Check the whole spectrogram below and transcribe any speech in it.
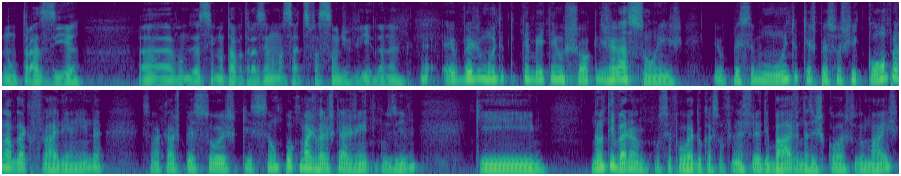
não trazia, ah, vamos dizer assim, não estava trazendo uma satisfação de vida, né? Eu vejo muito que também tem um choque de gerações. Eu percebo muito que as pessoas que compram na Black Friday ainda são aquelas pessoas que são um pouco mais velhas que a gente, inclusive, que não tiveram, como você falou, educação financeira de base nas escolas e tudo mais,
